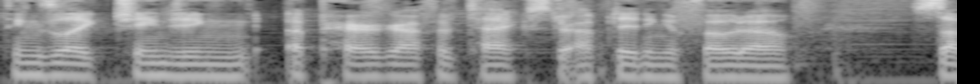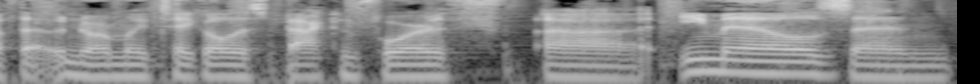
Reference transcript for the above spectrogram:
Things like changing a paragraph of text or updating a photo, stuff that would normally take all this back and forth, uh, emails and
